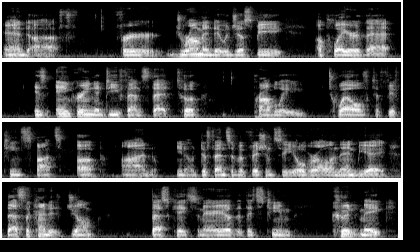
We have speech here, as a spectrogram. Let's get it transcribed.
And uh, f- for Drummond, it would just be a player that is anchoring a defense that took probably 12 to 15 spots up on you know defensive efficiency overall in the NBA. That's the kind of jump, best case scenario that this team could make,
